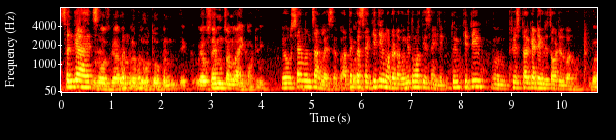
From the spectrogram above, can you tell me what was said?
संधी आहेत सर. रोजगार पण- उपलब्ध होतो पण एक व्यवसाय म्हणून चांगला आहे का हॉटेलिंग? व्यवसाय म्हणून चांगला आहे सर. आता बरं. कसं आहे किती मोठं टाकू? मी तुम्हाला ते सांगितलं की तुम्ही किती थ्री स्टार कॅटेगरीचं हॉटेल बनवा. बर.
